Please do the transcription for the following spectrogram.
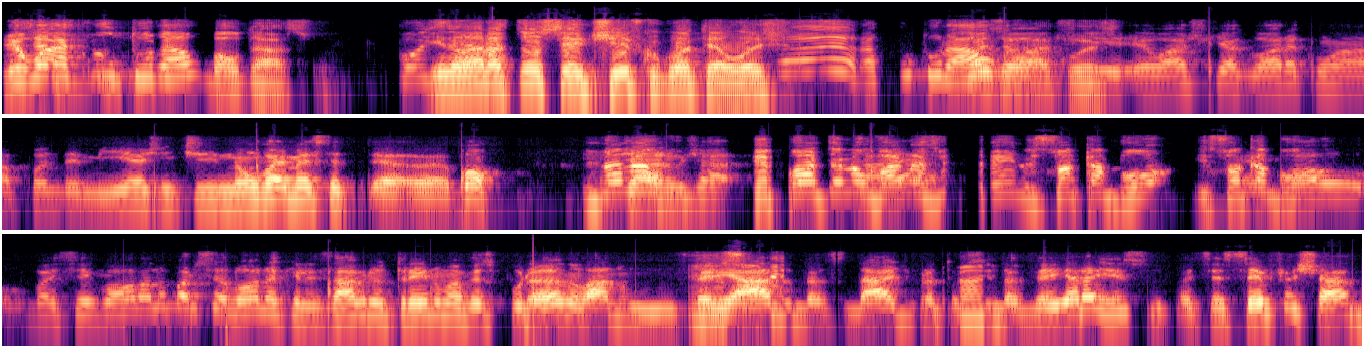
eu mas era cultural, Baldaço. Pois e não é, era tão científico quanto é hoje. É, era cultural. Mas eu, acho que, eu acho que agora com a pandemia a gente não vai mais ter. Uh, bom. Não, já, não. Já, repórter não vai é. mais ver treino. Isso acabou. Isso é acabou. Igual, vai ser igual lá no Barcelona, que eles abrem o treino uma vez por ano, lá num feriado da cidade, para a torcida ver, e era isso. Vai ser sempre fechado.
